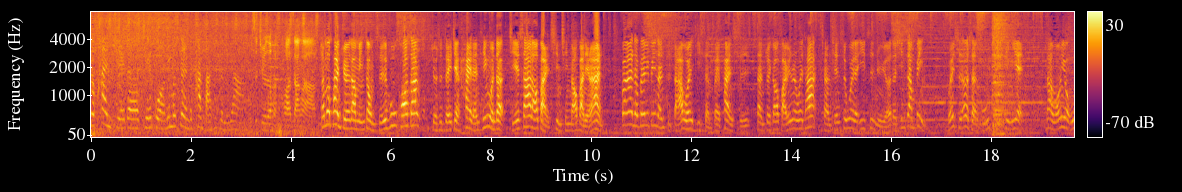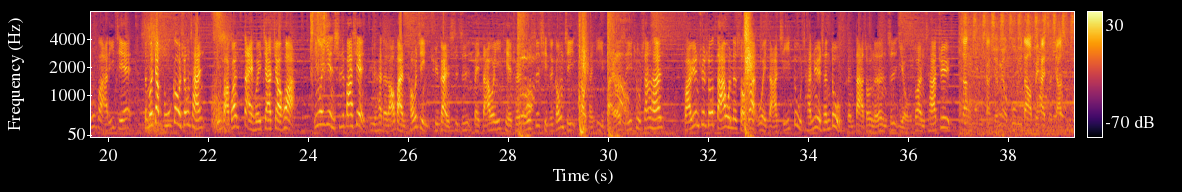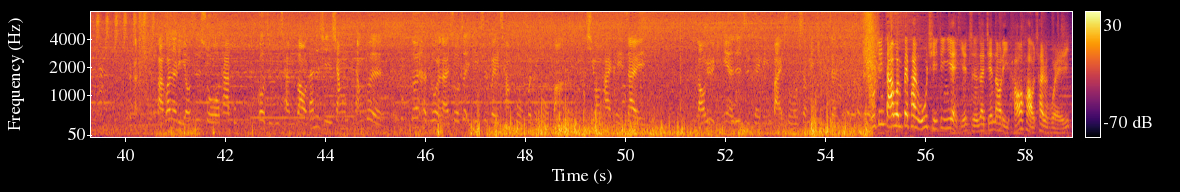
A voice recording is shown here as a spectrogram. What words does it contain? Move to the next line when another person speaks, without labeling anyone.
个判决的结果，你们个人的看法是怎么样？
我是觉得很夸张啊。
什么判决让民众直呼夸张？就是这一件骇人听闻的劫杀老板、性侵老板娘案。犯案的菲律宾男子达文一审被判死，但最高法院认为他抢钱是为了医治女儿的心脏病，维持二审无期定谳，让网友无法理解什么叫不够凶残，请法官带回家教化。因为验尸发现，遇害的老板头颈、躯干、四肢被达文以铁锤、螺丝起子攻击，造成一百二十一处伤痕。法院却说达文的手段未达极度残虐程度，跟大众的认知有段差距。
这样感觉没有顾虑到被害者家属的感觉。
法官的理由是说他不够极其残暴，但是其实相相对对很多人来说，这已经是非常过分的做法了。希望他也可以在牢狱里面的日子可以明白说，生命
达文被判无期定谳，也只能在监牢里好好忏悔。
